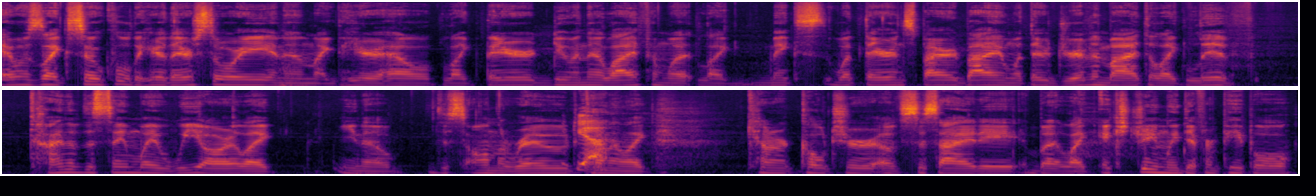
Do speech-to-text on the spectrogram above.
it was like so cool to hear their story and then like to hear how like they're doing their life and what like makes what they're inspired by and what they're driven by to like live kind of the same way we are like you know just on the road Yeah. kind of like counterculture of society but like extremely different people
